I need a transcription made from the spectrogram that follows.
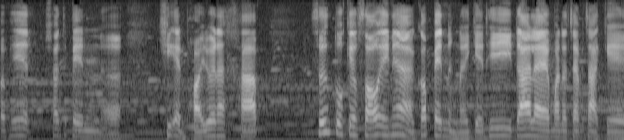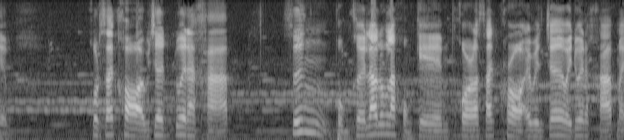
ประเภทชาติที่เป็นเอ่อ Key End Point ด้วยนะครับ ซึ่งตัวเกม s o l เองเนี่ย ก็เป็นหนึ่งในเกมที่ได้แรงบันดาลใจมาจากเกม c o r s a t Core Adventure ด้วยนะครับซึ่งผมเคยเล่าเรื่องราวของเกม c o r s a t Core Adventure ไว้ด้วยนะครับ ใน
